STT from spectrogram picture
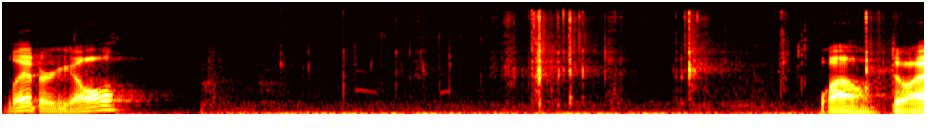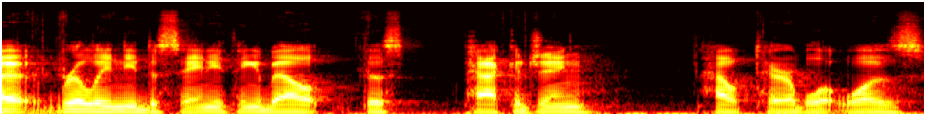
later, y'all. Wow, do I really need to say anything about this packaging? How terrible it was?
